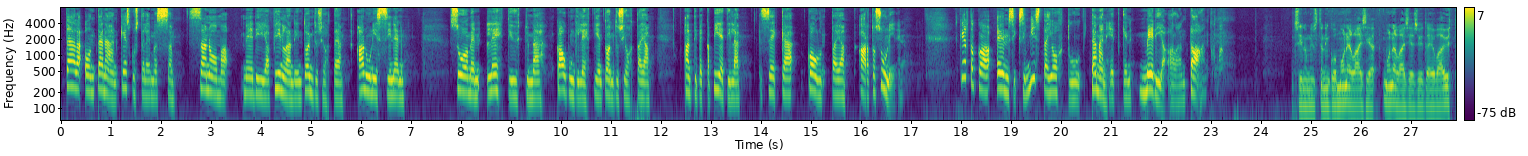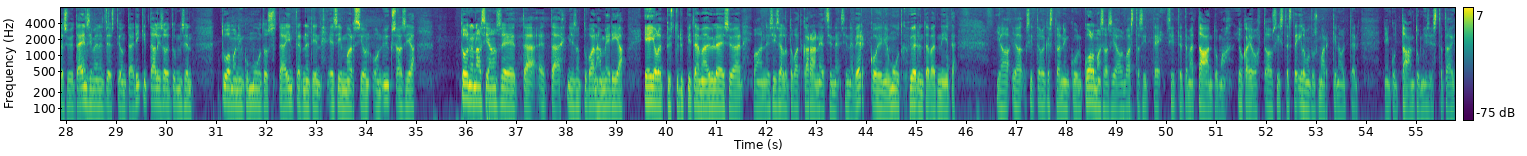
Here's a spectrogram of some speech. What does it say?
Täällä on tänään keskustelemassa Sanoma Media Finlandin toimitusjohtaja Anu Nissinen, Suomen lehtiyhtymä kaupunkilehtien toimitusjohtaja Antti-Pekka Pietilä sekä kouluttaja Arto Suninen. Kertokaa ensiksi, mistä johtuu tämän hetken media-alan taantuma? Siinä on minusta niin kuin monenlaisia, monenlaisia syitä, ei ole vain yhtä syytä. Ensimmäinen tietysti on tämä digitalisoitumisen tuoma niin kuin muutos. Tämä internetin esimarssi on, on yksi asia. Toinen asia on se, että, että niin sanottu vanha media ei ole pystynyt pitämään yleisöään, vaan ne sisällöt ovat karanneet sinne, sinne verkkoihin ja muut hyödyntävät niitä. Ja, ja sitten oikeastaan niin kuin kolmas asia on vasta sitten, sitten tämä taantuma, joka johtaa siis tästä ilmoitusmarkkinoiden niin kuin taantumisesta tai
